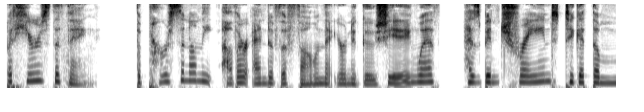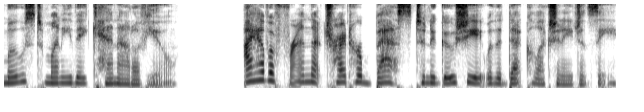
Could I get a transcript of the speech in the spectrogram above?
But here's the thing the person on the other end of the phone that you're negotiating with has been trained to get the most money they can out of you. I have a friend that tried her best to negotiate with a debt collection agency,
